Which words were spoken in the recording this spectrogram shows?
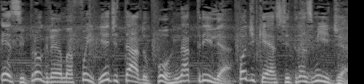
Esse programa foi editado por Na Trilha, podcast Transmídia.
